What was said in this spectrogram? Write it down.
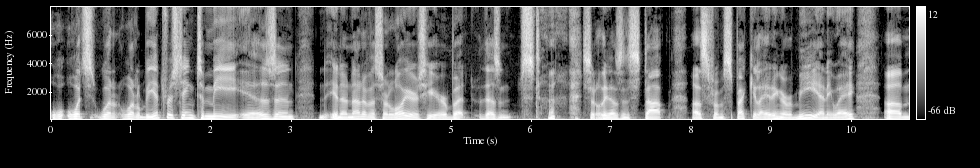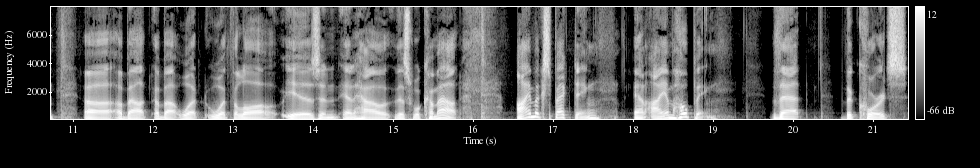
what's what what'll be interesting to me is, and you know, none of us are lawyers here, but doesn't st- certainly doesn't stop us from speculating, or me anyway, um, uh, about about what what the law is and and how this will come out. I'm expecting, and I am hoping that the courts,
